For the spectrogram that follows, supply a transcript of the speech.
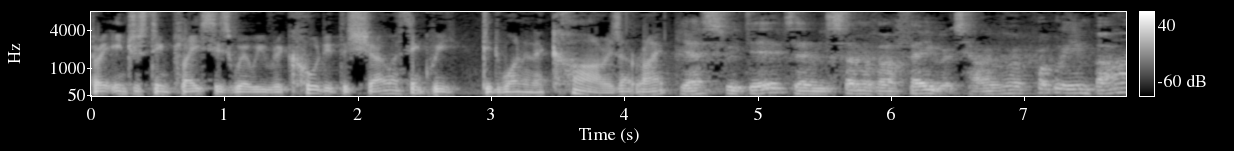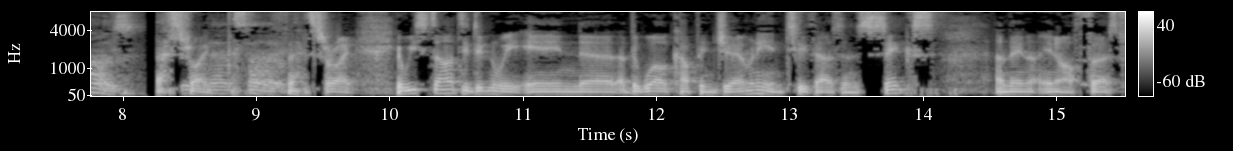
very interesting places where we recorded the show. I think we did one in a car. Is that right? Yes, we did. And some of our favourites, however, are probably in bars. That's right. Outside. That's right. Yeah, we started, didn't we, in uh, at the World Cup in Germany in 2006, and then in our first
